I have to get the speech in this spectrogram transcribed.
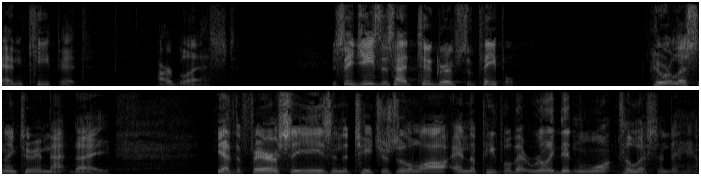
and keep it are blessed. You see, Jesus had two groups of people who were listening to him that day. He had the Pharisees and the teachers of the law, and the people that really didn't want to listen to him.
